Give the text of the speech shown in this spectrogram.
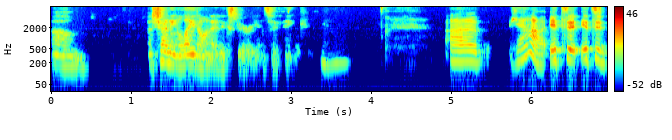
um, a shining light on it experience i think mm-hmm. Uh, yeah, it's a it's a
